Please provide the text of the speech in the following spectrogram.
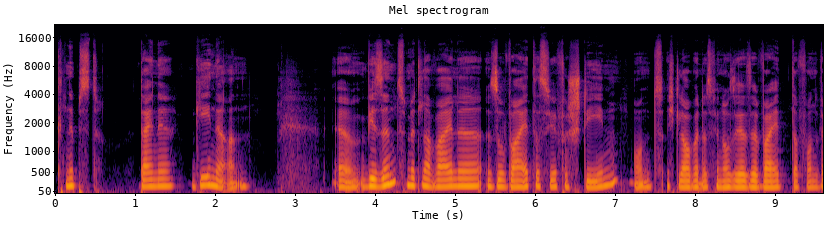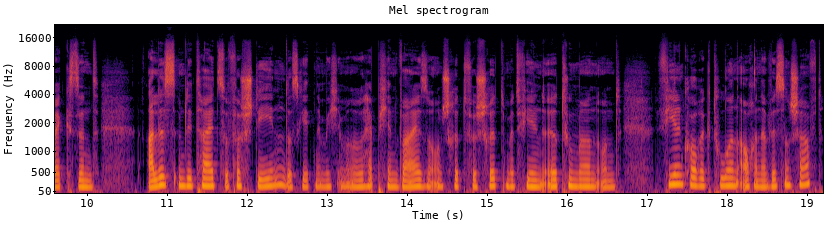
knipst deine Gene an. Ähm, wir sind mittlerweile so weit, dass wir verstehen und ich glaube, dass wir noch sehr, sehr weit davon weg sind, alles im Detail zu verstehen. Das geht nämlich immer nur häppchenweise und Schritt für Schritt mit vielen Irrtümern und vielen Korrekturen auch in der Wissenschaft.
